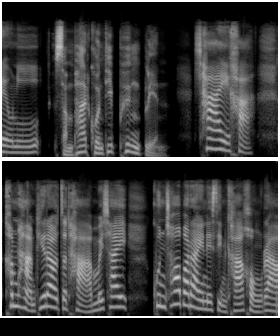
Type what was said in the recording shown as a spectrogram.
เร็วๆนี้ สัมภาษณ์คนที่เพิ่งเปลี่ยน ใช่ค่ะคำถามที่เราจะถามไม่ใช่ คุณชอบอะไรในสินค้าของเรา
